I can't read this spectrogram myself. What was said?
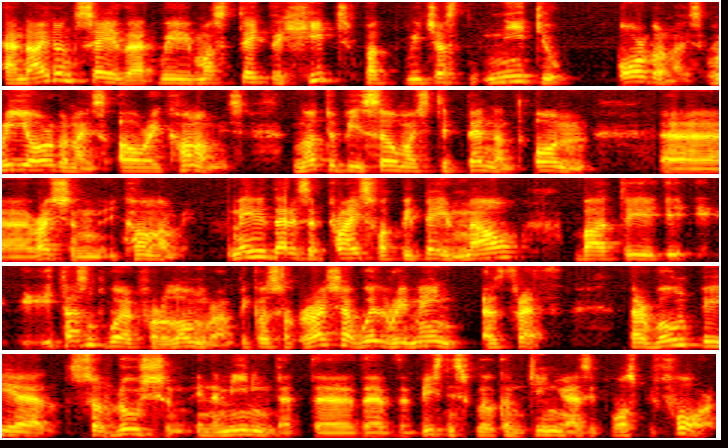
And I don't say that we must take the hit, but we just need to organize, reorganize our economies, not to be so much dependent on uh, Russian economy. Maybe that is a price what we pay now, but it, it, it doesn't work for long run because Russia will remain a threat. There won't be a solution in the meaning that uh, the, the business will continue as it was before.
